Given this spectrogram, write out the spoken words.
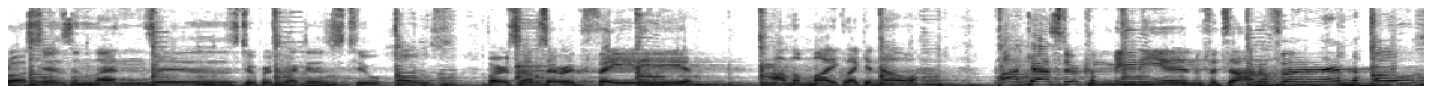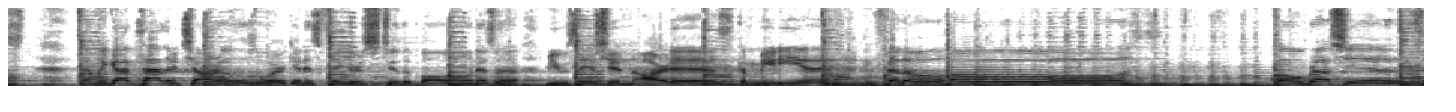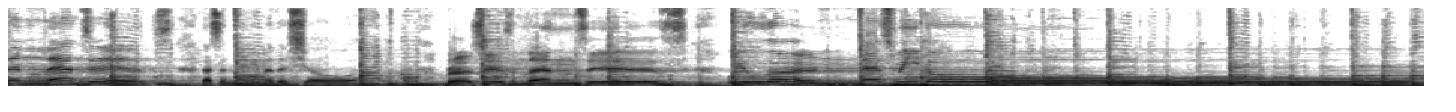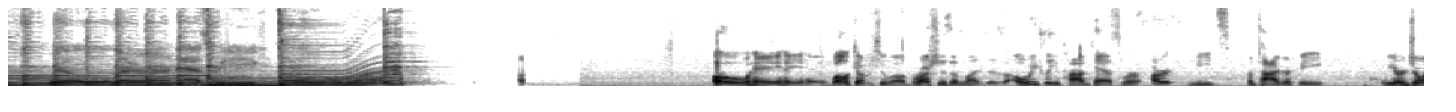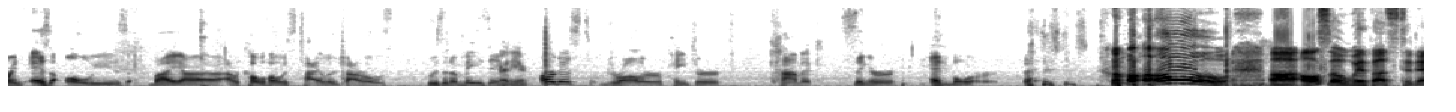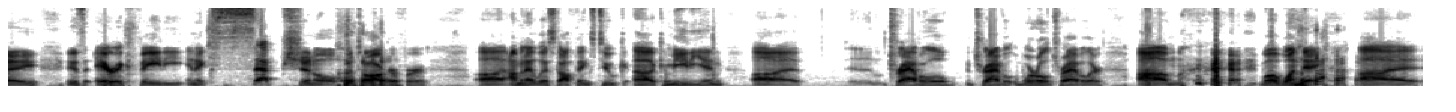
Brushes and lenses, two perspectives, two hosts. First up's Eric Fady on the mic, like you know. Podcaster, comedian, photographer, and host. Then we got Tyler Charles working his fingers to the bone as a musician, artist, comedian, and fellow host. Oh, brushes and lenses. That's the name of the show. Brushes and lenses. We'll learn as we go. We'll learn as we go. Oh, hey, hey, hey. Welcome to uh, Brushes and Lenses, a weekly podcast where art meets photography. We are joined, as always, by uh, our co host, Tyler Charles, who's an amazing Right artist, drawer, painter, comic, singer, and more. Oh! Uh, also with us today is Eric Fady, an exceptional photographer. Uh, I'm going to list off things too: uh, comedian, uh, travel, travel, world traveler. Um, well, one day, uh,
